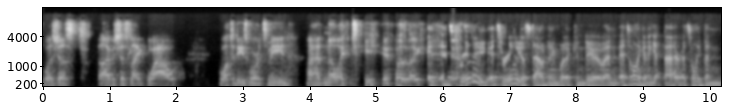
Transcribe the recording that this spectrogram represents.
was just I was just like wow what do these words mean? I had no idea. I was like, it, it's really, it's really astounding what it can do, and it's only going to get better. It's only been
